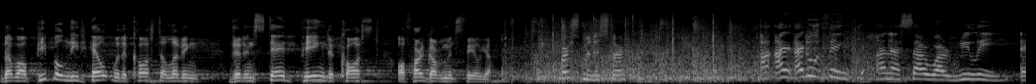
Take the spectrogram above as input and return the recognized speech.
that while people need help with the cost of living, they're instead paying the cost of her government's failure? First Minister. I, I don't think Anna Sarwar really uh,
